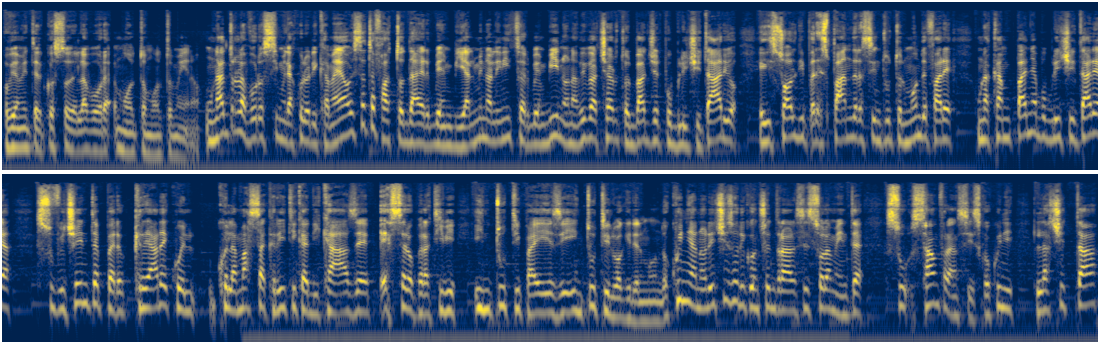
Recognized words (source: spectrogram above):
ovviamente il costo del lavoro è molto molto meno. Un altro lavoro simile a quello di Cameo è stato fatto da Airbnb, almeno all'inizio Airbnb non aveva certo il budget pubblicitario e i soldi per espandersi in tutto il mondo e fare una campagna pubblicitaria sufficiente per creare quel, quella massa critica di case, essere operativi in tutti i paesi, in tutti i luoghi del mondo. Quindi hanno deciso di concentrarsi solamente su San Francisco, quindi la città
